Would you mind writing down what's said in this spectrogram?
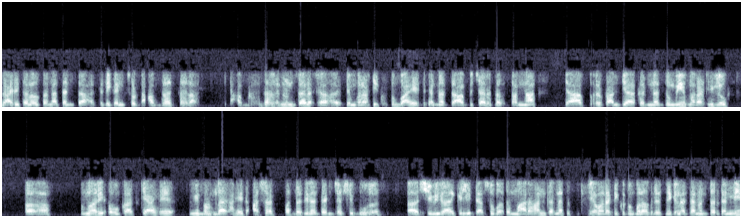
गाडी चालवताना त्यांचा त्या ठिकाणी छोटा अपघात झाला. अपघात झाल्यानंतर जे मराठी कुटुंब आहे त्यांना जाब विचारत असताना त्या परप्रांतीयाकडनं तुम्ही मराठी लोक तुम्हारी औकात क्या आहे तुम्ही भंगार आहेत? अशा पद्धतीने त्यांच्याशी बोलत शिवीगाळ केली. त्यासोबत मारहाण करण्याचा देखील या मराठी कुटुंबाला प्रयत्न केला. त्यानंतर त्यांनी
